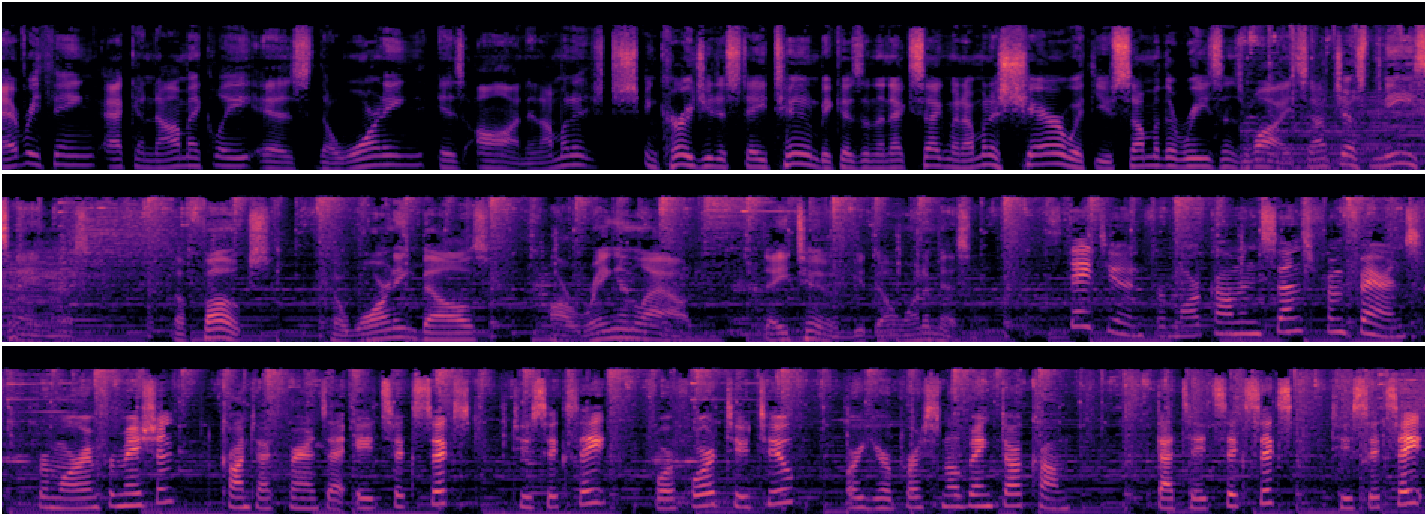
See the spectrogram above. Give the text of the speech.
Everything economically is the warning is on. And I'm going to sh- encourage you to stay tuned because in the next segment, I'm going to share with you some of the reasons why. It's not just me saying this, the folks, the warning bells are ringing loud. Stay tuned. You don't want to miss it. Stay tuned for more common sense from Ferenc. For more information, Contact Ferenc at 866 268 4422 or yourpersonalbank.com. That's 866 268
